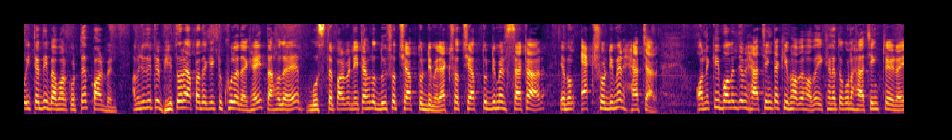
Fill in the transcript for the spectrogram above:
ওইটা দিয়ে ব্যবহার করতে পারবেন। আমি যদি এটার ভিতরে আপনাদেরকে একটু খুলে দেখাই, তাহলে বুঝতে পারবেন এটা হলো দুইশো ছিয়াত্তর ডিমের, একশো ছিয়াত্তর ডিমের স্যাটার এবং একশো ডিমের হ্যাচার। অনেকেই বলেন যে হ্যাচিংটা কীভাবে হবে? এখানে তো কোনো হ্যাচিং ট্রে নাই।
